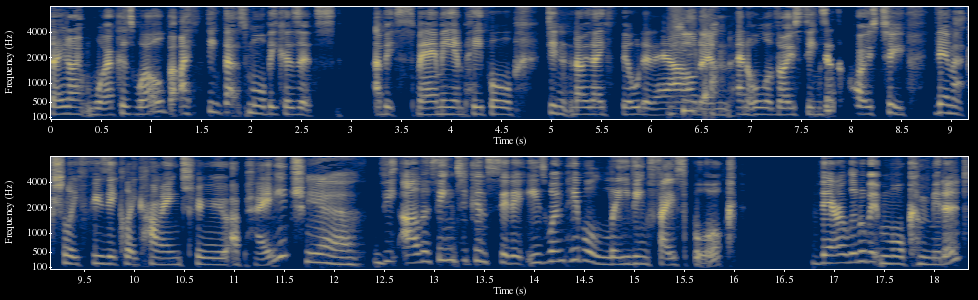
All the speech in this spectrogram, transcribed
they don't work as well. But I think that's more because it's a bit spammy and people didn't know they filled it out yeah. and, and all of those things as opposed to them actually physically coming to a page. Yeah. The other thing to consider is when people leaving Facebook, they're a little bit more committed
